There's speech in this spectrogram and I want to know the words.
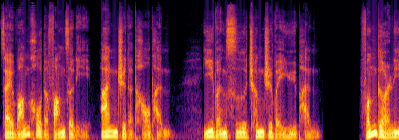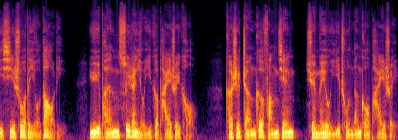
在王后的房子里安置的陶盆。伊文斯称之为浴盆，冯德尔利希说的有道理。浴盆虽然有一个排水口，可是整个房间却没有一处能够排水。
